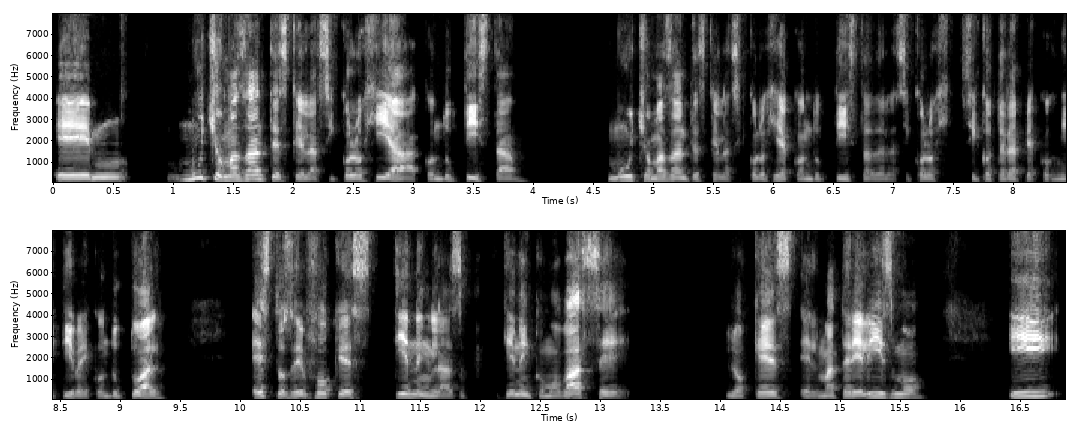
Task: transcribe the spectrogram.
Eh, mucho más antes que la psicología conductista, mucho más antes que la psicología conductista de la psicoterapia cognitiva y conductual, estos enfoques tienen, las, tienen como base lo que es el materialismo, y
